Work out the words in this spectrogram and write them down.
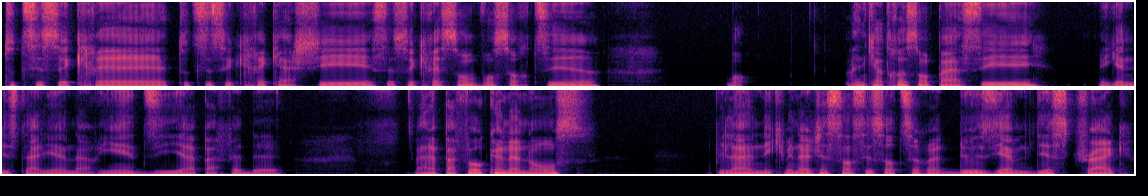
tous ces secrets, tous ces secrets cachés, ces secrets sombres vont sortir. Bon, 24 heures sont passées, Megan Thee n'a rien dit, elle n'a pas fait de... Elle n'a pas fait aucune annonce. Puis là, Nicki Minaj est censé sortir un deuxième diss track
